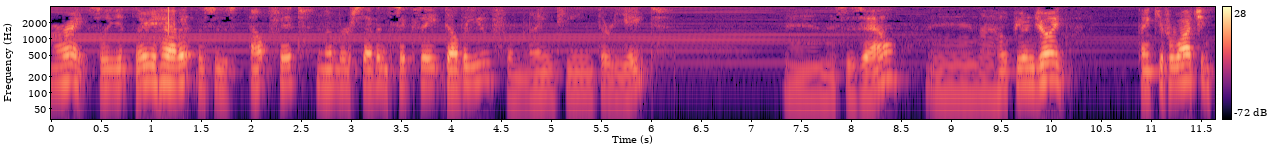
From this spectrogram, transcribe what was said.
All right, so you, there you have it. This is outfit number 768W from 1938. And this is Al, and I hope you enjoyed. Thank you for watching.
